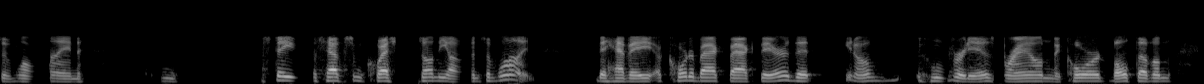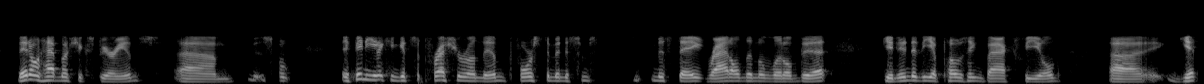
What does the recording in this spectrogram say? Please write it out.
defensive line. State does have some questions on the offensive line. They have a, a quarterback back there that, you know, whoever it is, Brown, McCord, both of them, they don't have much experience. Um, so if Indiana can get some pressure on them, force them into some mistake, rattle them a little bit, get into the opposing backfield, uh, get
